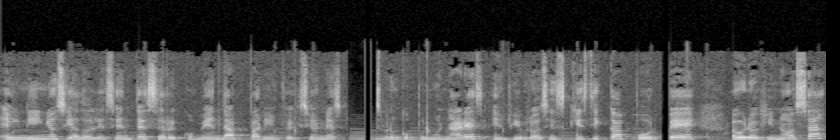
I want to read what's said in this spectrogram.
en niños y adolescentes se recomienda para infecciones broncopulmonares en fibrosis quística por P. aeruginosa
